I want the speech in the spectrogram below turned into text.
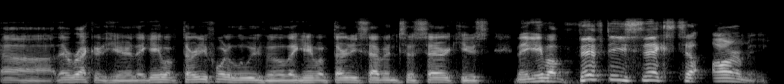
uh their record here. They gave up 34 to Louisville. They gave up 37 to Syracuse. They gave up 56 to Army.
